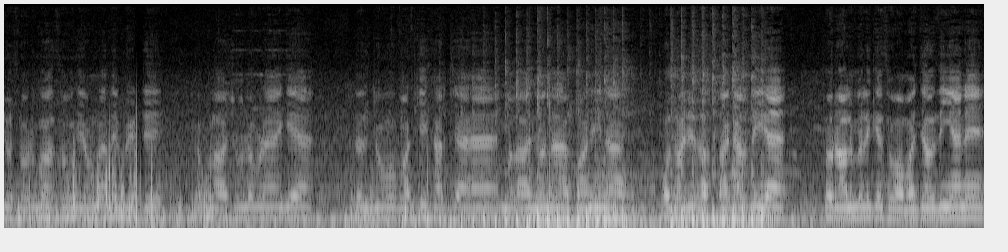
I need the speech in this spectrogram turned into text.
ਜੋ ਸੁਰਗਵਾਸ ਹੋ ਗਏ ਉਹਨਾਂ ਦੇ ਬੇਟੇ ਕਪਲਾਸ਼ ਵੱਲੋਂ ਬਣਾਇਆ ਗਿਆ ਹੈ ਤੇ ਜੋ ਬਾਕੀ ਖਰਚਾ ਹੈ ਮੁਲਾਜ਼ਮਾਂ ਦਾ, ਪਾਣੀ ਦਾ, ਉਹ ਸਾਰੀ ਸਸਤਾ ਕਰਦੀ ਹੈ। ਤੋਂ ਰਲ ਮਿਲ ਕੇ ਸੇਵਾਵਾਂ ਚੱਲਦੀਆਂ ਨੇ।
